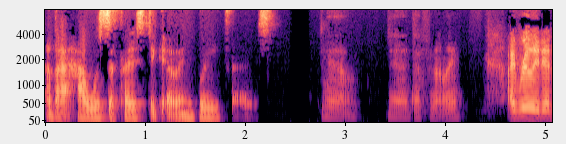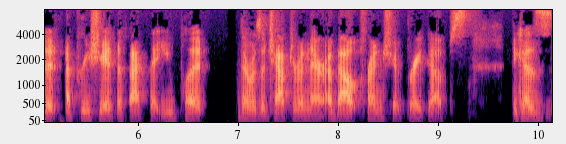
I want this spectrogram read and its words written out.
about how we're supposed to go and grieve those. Yeah, yeah, definitely. I really did appreciate the fact that you put there was a chapter in there about friendship breakups because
